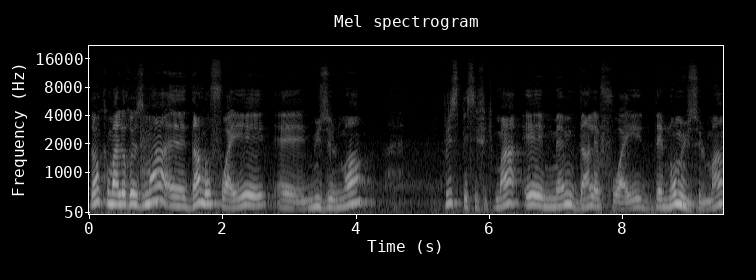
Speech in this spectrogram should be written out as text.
Donc malheureusement, euh, dans nos foyers euh, musulmans, plus spécifiquement, et même dans les foyers des non-musulmans,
